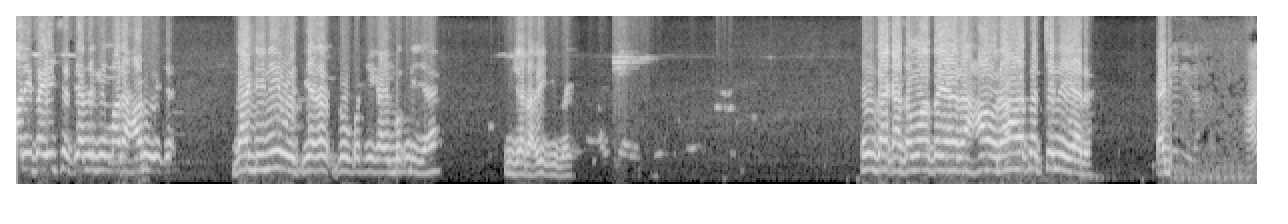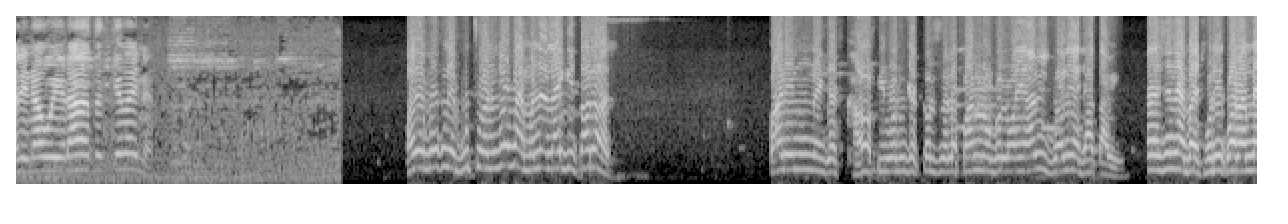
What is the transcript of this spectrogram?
મારી પાસે છે, ત્યાં લગી મારે સારું હોય છે. ગાડી નહીં હોય ત્યારે તો પછી કાંઈ બગડી જાય. જરા આવી ગયું ભાઈ. હું કાકા, તમારે તો યાર હાવ રાહત જ છે ને યાર. ગાડી હાલી ના હોય રાહત જ કહેવાય ને. હવે કોકને પૂછવાનું જો ભાઈ, મને લાગી તરસ પાણીનું ને ખાવા પીવાનું કંઈક કરશું એટલે પાનનો ગલો અહીંયા આવી ગયો, અહીંયા જાત આવી. છે ને ભાઈ, થોડીક વાર અમે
